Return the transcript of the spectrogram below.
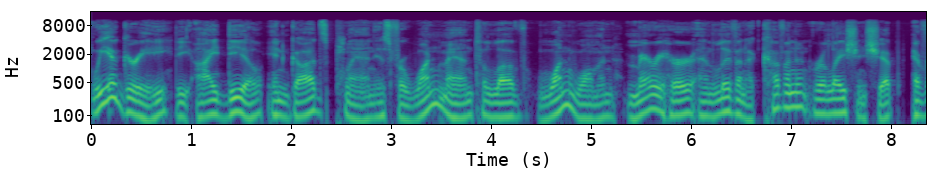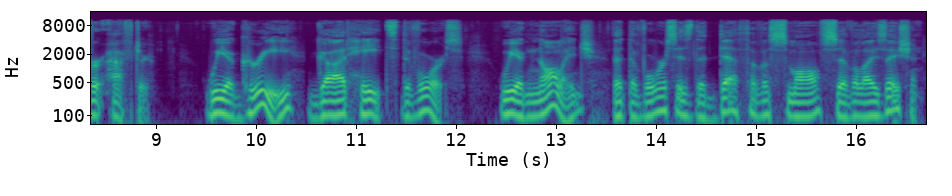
We agree the ideal in God's plan is for one man to love one woman, marry her, and live in a covenant relationship ever after. We agree God hates divorce. We acknowledge that divorce is the death of a small civilization.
